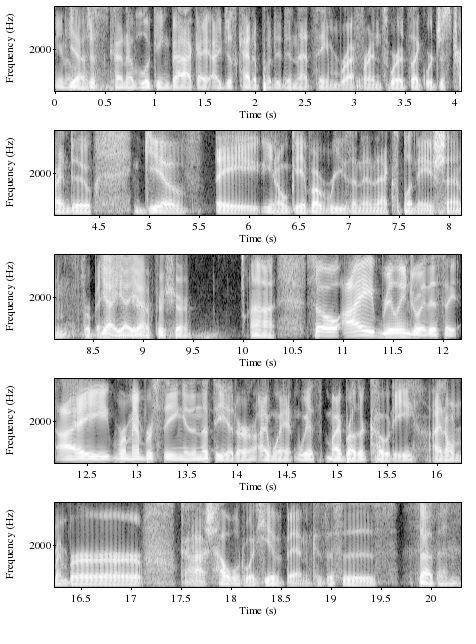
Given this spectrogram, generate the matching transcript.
You know, Yes. just kind of looking back, I, I just kind of put it in that same reference where it's like we're just trying to give a you know give a reason and explanation for behavior. yeah yeah yeah for sure Uh, so I really enjoy this. I, I remember seeing it in the theater. I went with my brother Cody. I don't remember, gosh, how old would he have been? Because this is seven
